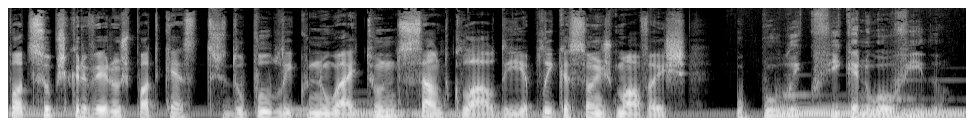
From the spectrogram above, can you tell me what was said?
Pode subscrever os podcasts do público no iTunes, SoundCloud e aplicações móveis. O público fica no ouvido.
